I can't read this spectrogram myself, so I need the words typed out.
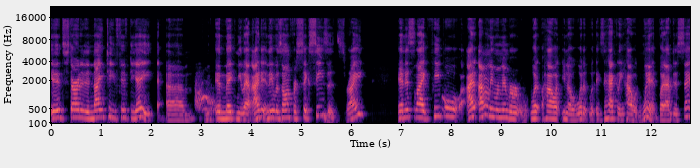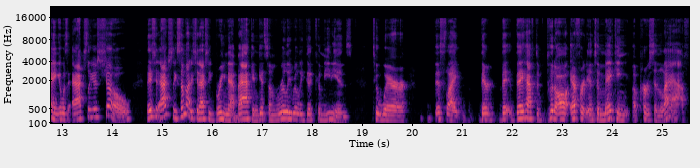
it started in 1958. Um, Oh. and Make Me Laugh. I didn't. It was on for six seasons, right? and it's like people I, I don't even remember what how it you know what, it, what exactly how it went but i'm just saying it was actually a show they should actually somebody should actually bring that back and get some really really good comedians to where this like they're they, they have to put all effort into making a person laugh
